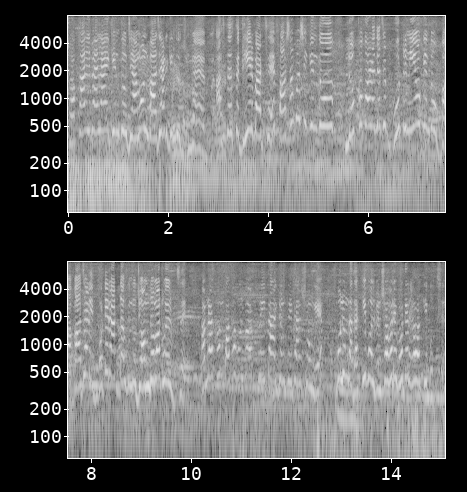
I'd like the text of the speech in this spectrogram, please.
সকালবেলায় কিন্তু যেমন বাজার কিন্তু আস্তে আস্তে ভিড় বাড়ছে, পাশাপাশি কিন্তু লক্ষ্য করা যাচ্ছে ভোট নিয়েও কিন্তু বাজারে ভোটের আড্ডাও কিন্তু জমজমাট হয়ে উঠছে। আমরা এখন কথা বলব ক্রেতা, একজন ক্রেতার সঙ্গে। বলুন দাদা, কি বলবেন? শহরে ভোটের হাওয়া কি বুঝছেন?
